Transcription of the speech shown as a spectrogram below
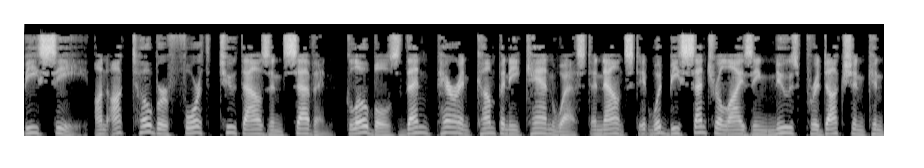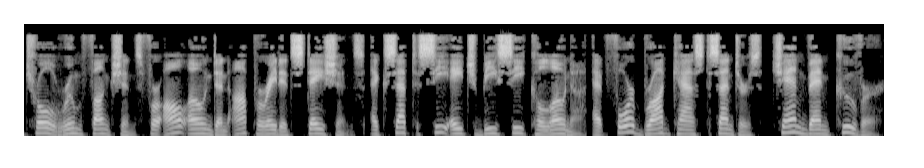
BC on October 4, 2007, Global's then parent company CanWest announced it would be centralizing news production control room functions for all owned and operated stations except CHBC Kelowna at four broadcast centres, CHAN Vancouver,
